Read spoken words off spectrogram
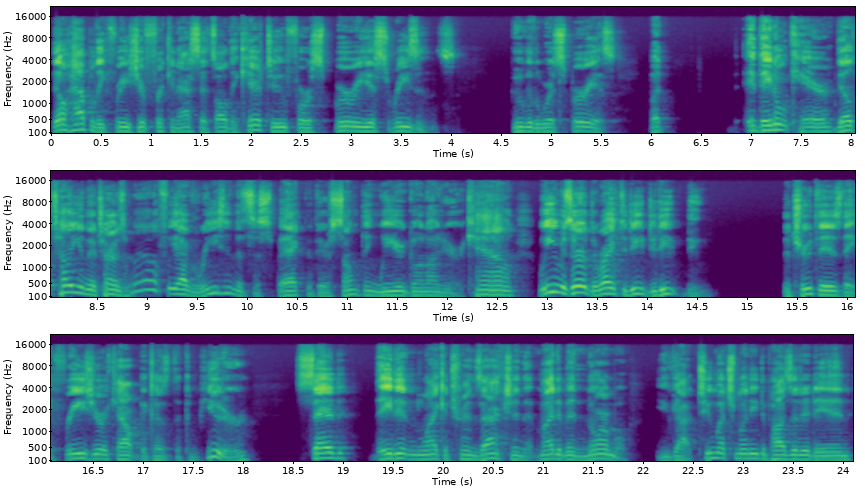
they'll happily freeze your freaking assets all they care to for spurious reasons. Google the word spurious. But eh, they don't care. They'll tell you in their terms, well, if we have reason to suspect that there's something weird going on in your account, we reserve the right to do, do, do, do. The truth is, they freeze your account because the computer said they didn't like a transaction that might have been normal. You got too much money deposited in,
